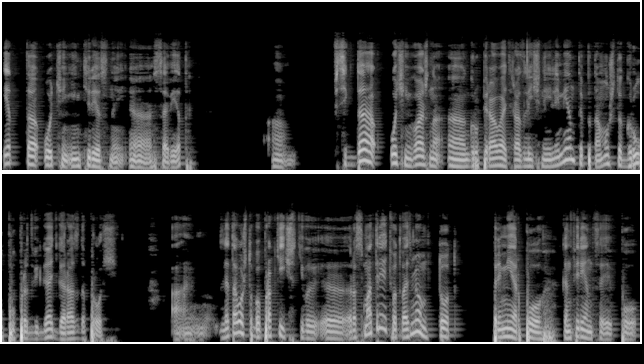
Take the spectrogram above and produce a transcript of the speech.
это очень интересный э, совет. А, всегда очень важно э, группировать различные элементы, потому что группу продвигать гораздо проще. А для того, чтобы практически вы э, рассмотреть, вот возьмем тот пример по конференции по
